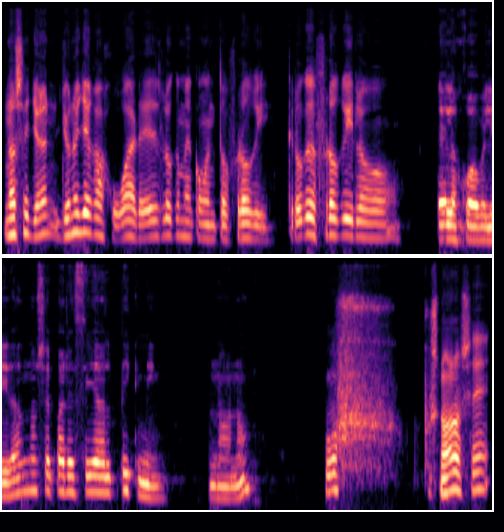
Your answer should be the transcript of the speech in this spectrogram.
no sé, yo, yo no llegué a jugar, ¿eh? es lo que me comentó Froggy. Creo que Froggy lo... ¿La jugabilidad no se parecía al Pikmin? No, ¿no? Uf, pues no lo sé.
